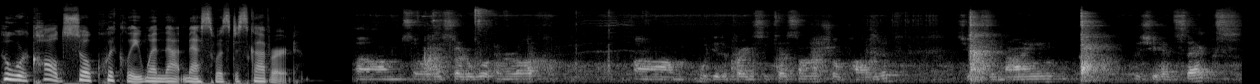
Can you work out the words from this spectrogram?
who were called so quickly when that mess was discovered. Um, so they started working her up. Um, we did a pregnancy test on her, showed positive. She was a nine, that she had sex.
